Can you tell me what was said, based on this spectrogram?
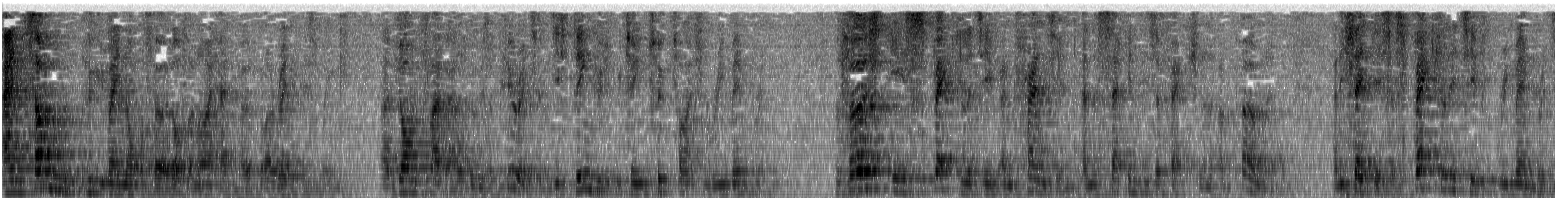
And someone who you may not have heard of, and I hadn't heard, but I read it this week, uh, John Flavel, who was a Puritan, distinguished between two types of remembering. The first is speculative and transient, and the second is affectionate and permanent. And he said this, a speculative remembrance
